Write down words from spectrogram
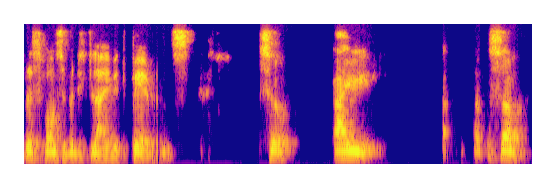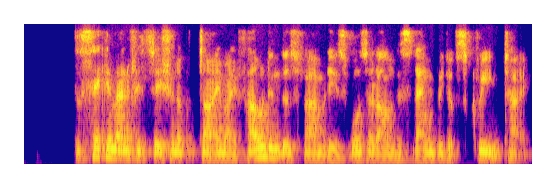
responsibility lie with parents. So I so the second manifestation of time I found in those families was around this language of screen time,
